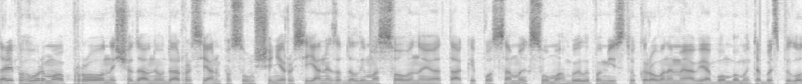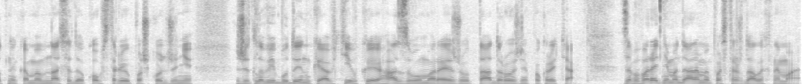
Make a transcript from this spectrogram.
Далі поговоримо про нещодавний удар росіян по Сумщині. Росіяни завдали масованої атаки по самих сумах, били по місту керованими авіабомбами та безпілотниками. Внаслідок обстрілів пошкоджені житлові будинки, автівки, газову мережу та дорожнє покриття. За попередніми даними постраждалих немає.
